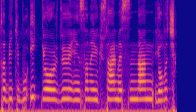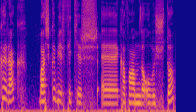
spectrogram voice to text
tabii ki bu ilk gördüğü insana yükselmesinden yola çıkarak başka bir fikir e, kafamda oluştu.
